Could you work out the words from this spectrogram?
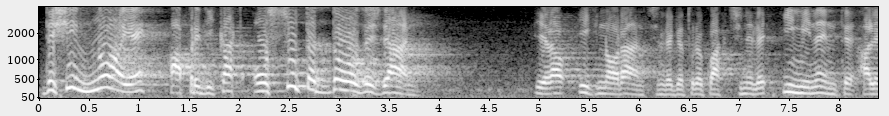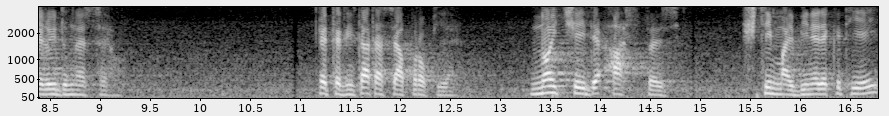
Deși Noe a predicat 120 de ani, erau ignoranți în legătură cu acțiunile iminente ale lui Dumnezeu. Eternitatea se apropie. Noi, cei de astăzi, știm mai bine decât ei?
